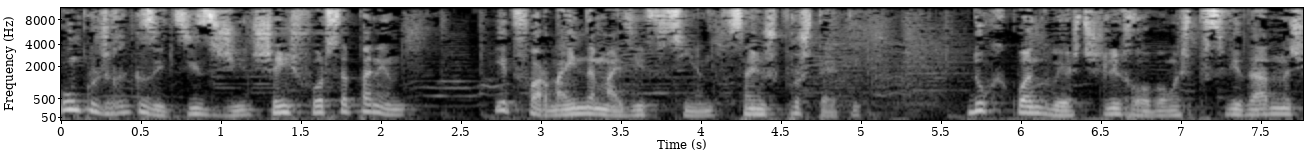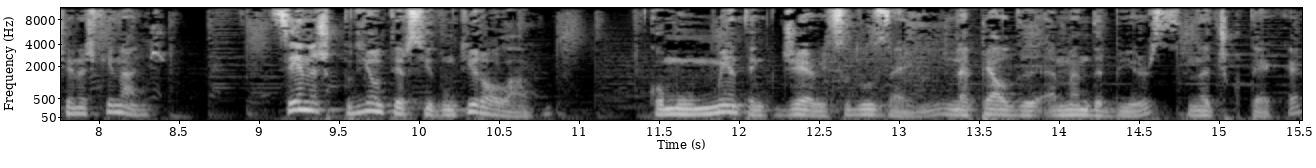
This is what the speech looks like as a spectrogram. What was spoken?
cumpre os requisitos exigidos sem esforço aparente e de forma ainda mais eficiente sem os prostéticos do que quando estes lhe roubam a expressividade nas cenas finais. Cenas que podiam ter sido um tiro ao lado, como o momento em que Jerry seduz Amy na pele de Amanda Beers na discoteca,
